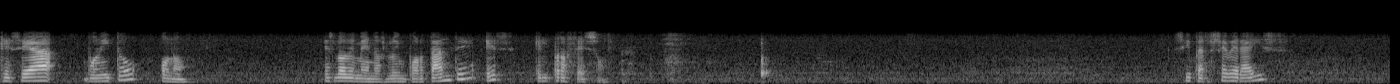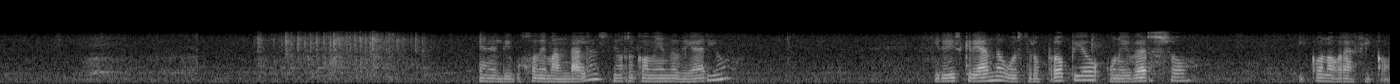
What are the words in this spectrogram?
que sea bonito o no. Es lo de menos, lo importante es el proceso. Si perseveráis, el dibujo de mandalas, yo os recomiendo diario. Iréis creando vuestro propio universo iconográfico.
